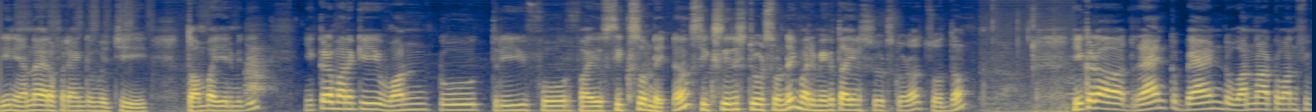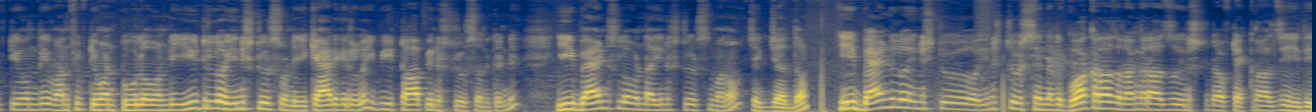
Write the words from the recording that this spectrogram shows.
దీని ఎన్ఐఆర్ఎఫ్ ర్యాంకింగ్ వచ్చి తొంభై ఎనిమిది. ఇక్కడ మనకి one two three four five six ఉన్నాయి సిక్స్ ఇన్స్టిట్యూట్స్ ఉన్నాయి మరి మిగతా ఇన్స్టిట్యూట్స్ కూడా చూద్దాం. ఇక్కడ rank band one naught one fifty ఉంది వన్ ఫిఫ్టీ వన్ టూలో ఉంది. వీటిల్లో ఇన్స్టిట్యూట్స్ ఉన్నాయి ఈ కేటగిరీలో ఇవి టాప్ ఇన్స్టిట్యూట్స్ అనుకోండి. ఈ బ్యాండ్స్లో ఉన్న ఇన్స్టిట్యూట్స్ మనం చెక్ చేద్దాం. ఈ బ్యాండ్లో ఇన్స్టిట్యూ ఇన్స్టిట్యూట్స్ ఏంటంటే Gokaraju Rangaraju institute of technology ఇది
